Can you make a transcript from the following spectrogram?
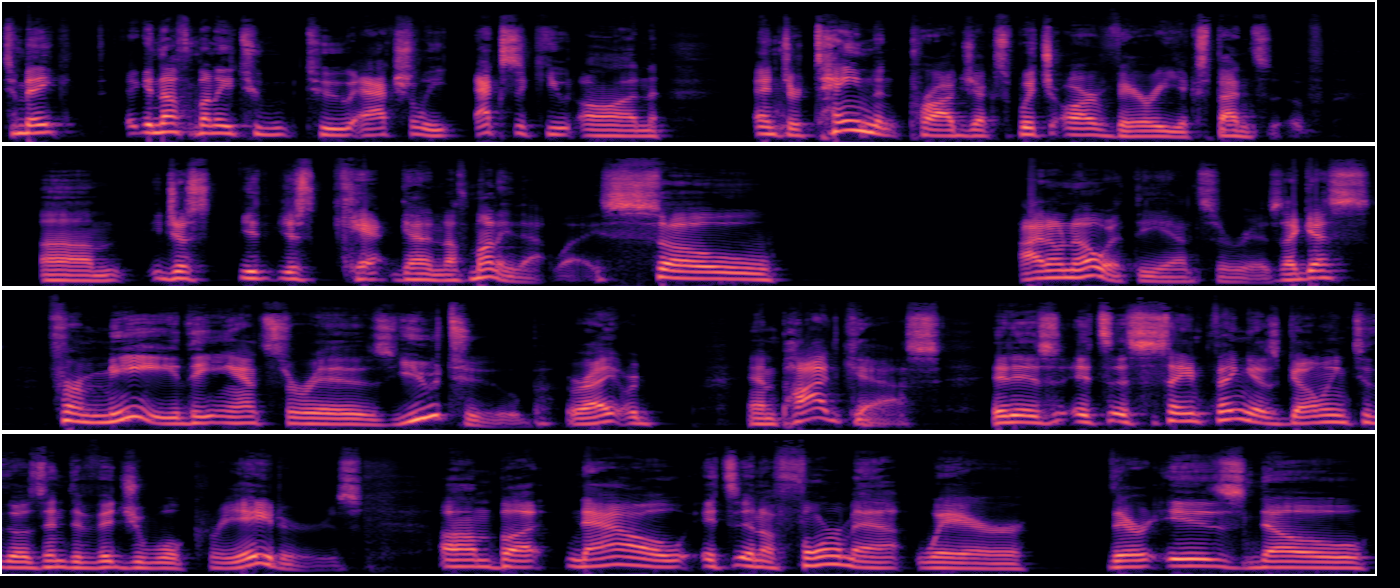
to make enough money to to actually execute on entertainment projects which are very expensive. Um you just you just can't get enough money that way. So i don't know what the answer is. I guess for me the answer is youtube right? Or and podcasts it is it's, it's the same thing as going to those individual creators. Um, but now it's in a format where there is no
